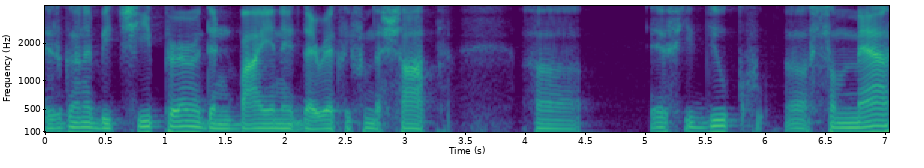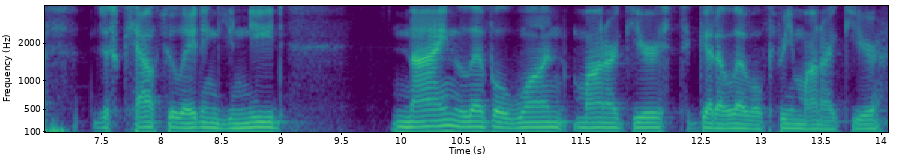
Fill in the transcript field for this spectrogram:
is gonna be cheaper than buying it directly from the shop. Uh, if you do uh, some math, just calculating, you need nine level one monarch gears to get a level three monarch gear.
